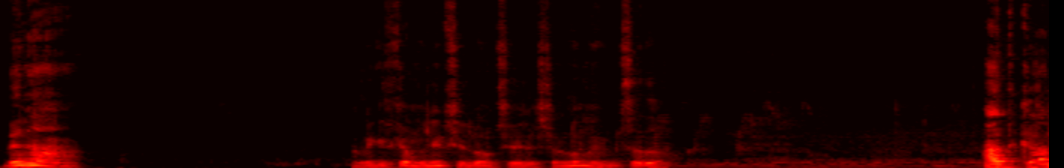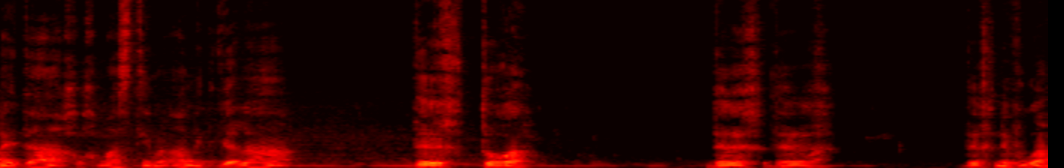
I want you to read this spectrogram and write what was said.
בין ה... אני אגיד כמה מילים שלא, שאני לא מבין, בסדר? עד כאן הייתה חוכמה סתימה מתגלה דרך תורה, דרך, דרך, דרך נבואה.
